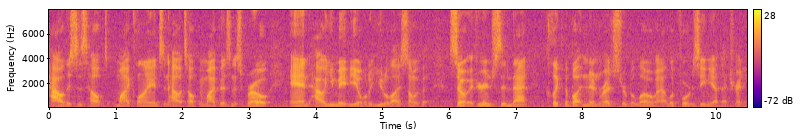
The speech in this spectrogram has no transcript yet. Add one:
how this has helped my clients and how it's helping my business grow and how you may be able to utilize some of it. So if you're interested in that, click the button and register below and I look forward to seeing you at that training.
